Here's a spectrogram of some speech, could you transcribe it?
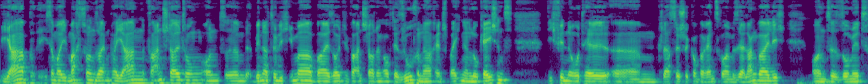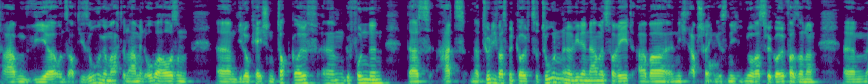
ja, ich sag mal, ich mache schon seit ein paar Jahren Veranstaltungen und ähm, bin natürlich immer bei solchen Veranstaltungen auf der Suche nach entsprechenden Locations. Ich finde Hotel ähm, klassische Konferenzräume sehr langweilig und äh, somit haben wir uns auf die Suche gemacht und haben in Oberhausen ähm, die Location Top Golf ähm, gefunden. Das hat natürlich was mit Golf zu tun, äh, wie der Name es verrät, aber nicht abschreckend ist nicht nur was für Golfer, sondern ähm,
